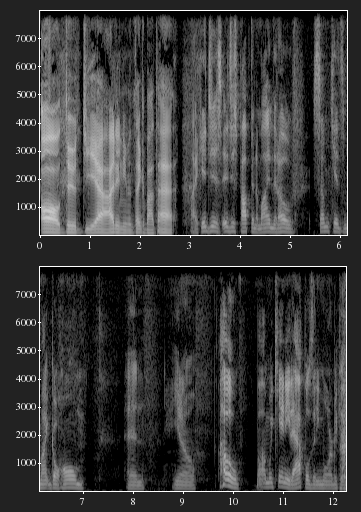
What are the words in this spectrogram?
Oh, dude, yeah, I didn't even think about that. Like it just it just popped into mind that oh, some kids might go home and you know, oh, mom, we can't eat apples anymore because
